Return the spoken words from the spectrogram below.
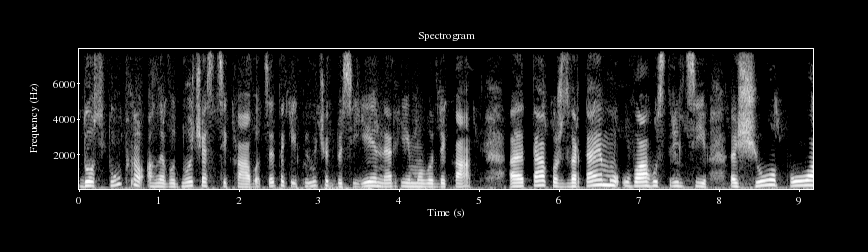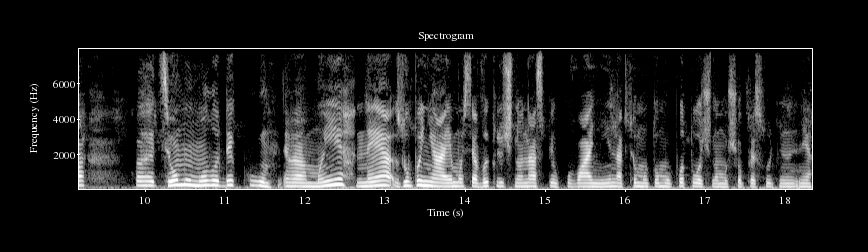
доступно, але водночас цікаво. Це такий ключик до цієї енергії молодика. Е, Також звертаємо увагу стрільці, е, що по цьому молодику е, ми не зупиняємося виключно на спілкуванні, на всьому тому поточному, що присутнє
